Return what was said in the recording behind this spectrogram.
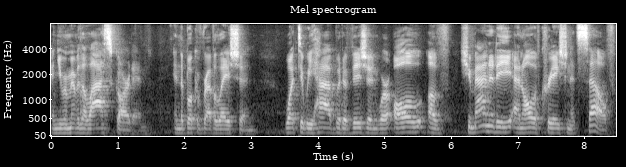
and you remember the last garden in the book of Revelation, what did we have but a vision where all of humanity and all of creation itself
